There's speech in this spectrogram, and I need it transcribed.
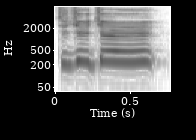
啾啾啾！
